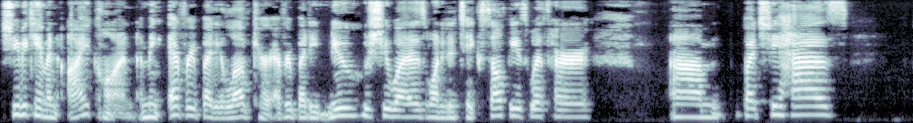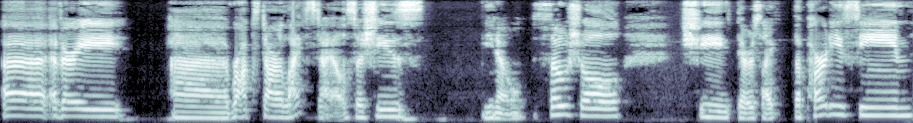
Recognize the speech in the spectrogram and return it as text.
she became an icon. I mean, everybody loved her. Everybody knew who she was, wanted to take selfies with her. Um, but she has a, a very uh, rock star lifestyle. So she's, you know, social. She, there's like the party scene.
